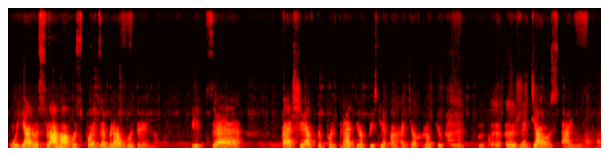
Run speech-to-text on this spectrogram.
у Ярослава Господь забрав будинок. І це перший автопортрет його після багатьох років е, е, життя останнього.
